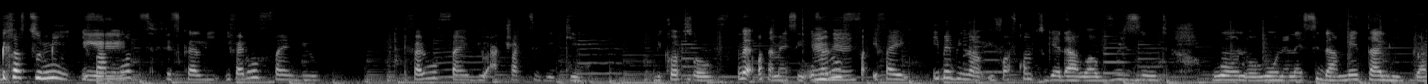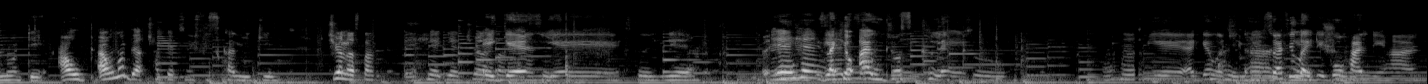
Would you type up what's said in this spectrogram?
because to me, if Yeah. I'm not physically, if I don't find you, if I don't find you attractive again, because of what am I saying? If I Mhm. don't, if I maybe now if I've come together, we've reasoned one on one, and I see that mentally you are not there, I'll I will not be attracted to you physically again. Do you understand? Eh, yeah? Again, So- yeah. So yeah. Eh, It's like your eye will just clear. So. mhm. Yeah, I get what you mean. So I feel yeah, like they go hand in hand.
